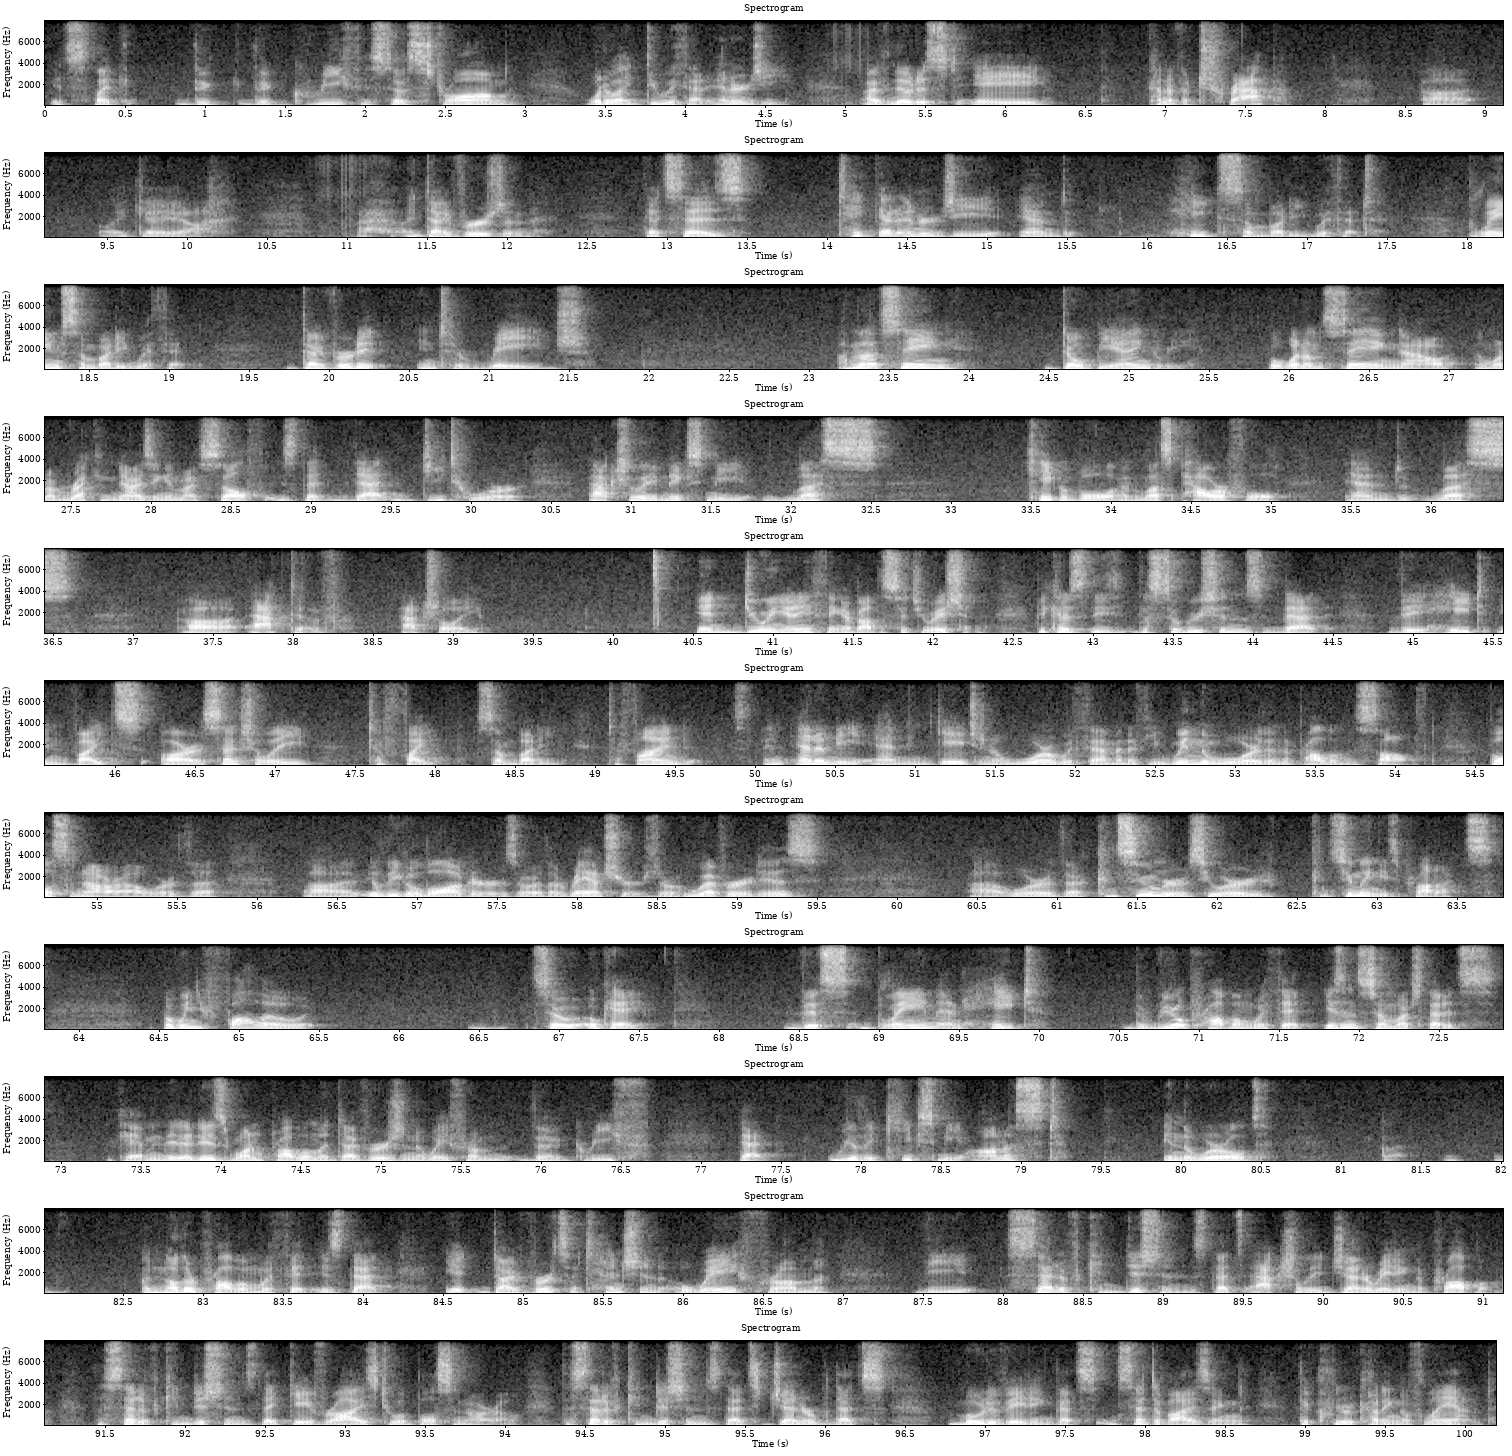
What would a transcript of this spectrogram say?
it's like the, the grief is so strong. What do I do with that energy? I've noticed a kind of a trap, uh, like a, uh, a diversion that says, take that energy and hate somebody with it, blame somebody with it, divert it into rage. I'm not saying don't be angry, but what I'm saying now and what I'm recognizing in myself is that that detour actually makes me less capable and less powerful and less uh, active, actually, in doing anything about the situation. Because the, the solutions that the hate invites are essentially to fight somebody, to find an enemy and engage in a war with them. And if you win the war, then the problem is solved. Bolsonaro or the uh, illegal loggers or the ranchers or whoever it is, uh, or the consumers who are consuming these products. But when you follow, so okay, this blame and hate, the real problem with it isn't so much that it's Okay, I mean, it is one problem, a diversion away from the grief that really keeps me honest in the world. Uh, another problem with it is that it diverts attention away from the set of conditions that's actually generating the problem, the set of conditions that gave rise to a Bolsonaro, the set of conditions that's, gener- that's motivating, that's incentivizing the clear cutting of land.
